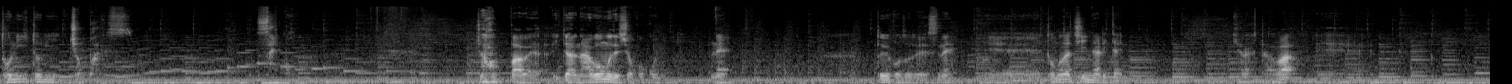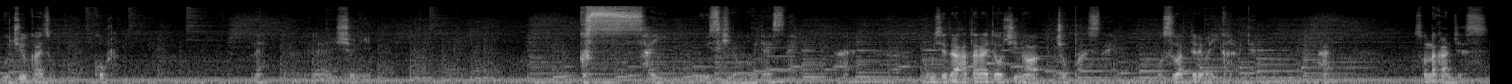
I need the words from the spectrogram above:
トニートニーチョッパーです。最高。チョッパーがいたら和むでしょここに。ね。ということでですね、えー、友達になりたい。キャラクターは、えー、宇宙海賊コブラ。ね、えー、一緒にくっさいウイスキーを飲みたいですね、はい、お店で働いてほしいのはチョッパーですね。もう座ってればいいからみたいな。はい。そんな感じです。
